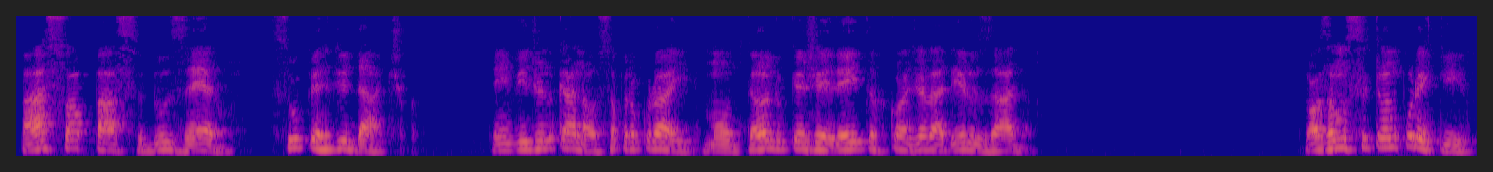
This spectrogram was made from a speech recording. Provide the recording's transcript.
Passo a passo, do zero. Super didático. Tem vídeo no canal, só procurar aí. Montando o queijerator com a geladeira usada. Nós vamos ficando por aqui.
